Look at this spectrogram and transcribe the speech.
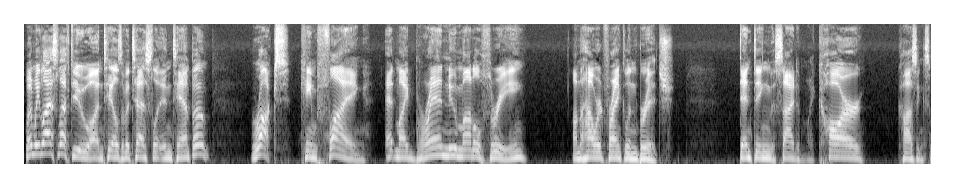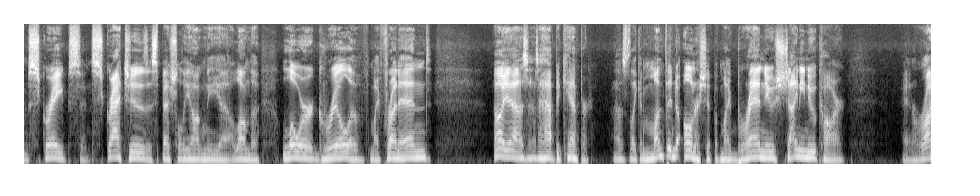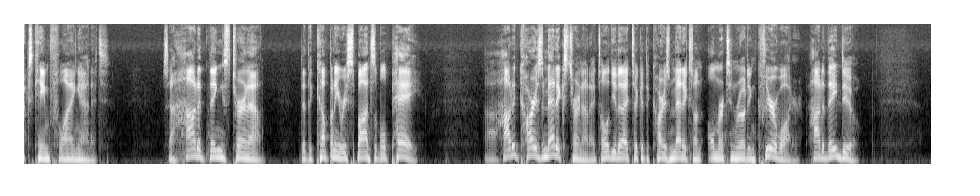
When we last left you on Tales of a Tesla in Tampa, rocks came flying at my brand new Model 3 on the Howard Frankland Bridge, denting the side of my car, causing some scrapes and scratches, especially on the uh, along the lower grill of my front end. Oh yeah, I was, I was a happy camper. I was like a month into ownership of my brand new shiny new car, and rocks came flying at it. So, how did things turn out? Did the company responsible pay? Uh, how did Carsmetics turn out? I told you that I took it to Carsmetics on Ulmerton Road in Clearwater. How did they do?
